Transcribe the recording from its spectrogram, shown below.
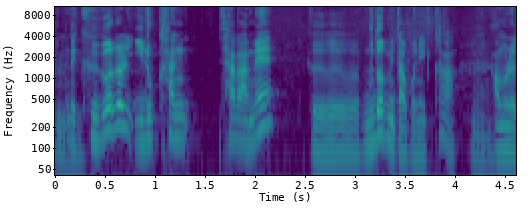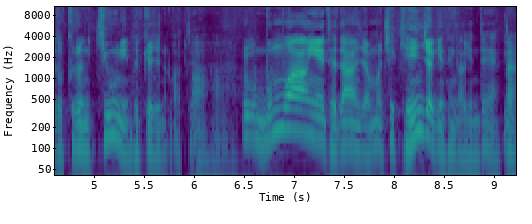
음. 근데 그거를 이룩한 사람의 그 무덤이다 보니까 네. 아무래도 그런 기운이 느껴지는 것 같아요. 아하. 그리고 문무왕의 대단한 점은 제 개인적인 생각인데 네.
